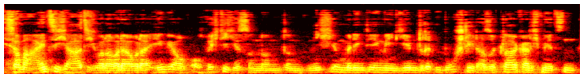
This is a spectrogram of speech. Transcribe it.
ich sag mal, einzigartig oder, oder, oder irgendwie auch, auch richtig ist und, und, und nicht unbedingt irgendwie in jedem dritten Buch steht. Also klar kann ich mir jetzt in,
